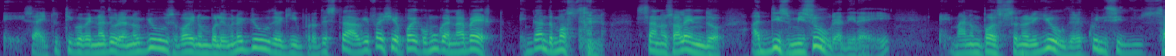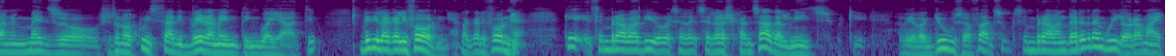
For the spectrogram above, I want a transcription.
e, sai, tutti i governatori hanno chiuso, poi non volevano chiudere, chi protestava, chi faceva, poi comunque hanno aperto. E intanto mo stanno, stanno salendo a dismisura, direi, eh, ma non possono richiudere, quindi si, stanno in mezzo, ci sono alcuni stati veramente inguaiati. Vedi la California, la California che sembrava, Dio, se l'era scansata all'inizio, perché aveva chiuso, sembrava andare tranquilla, oramai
